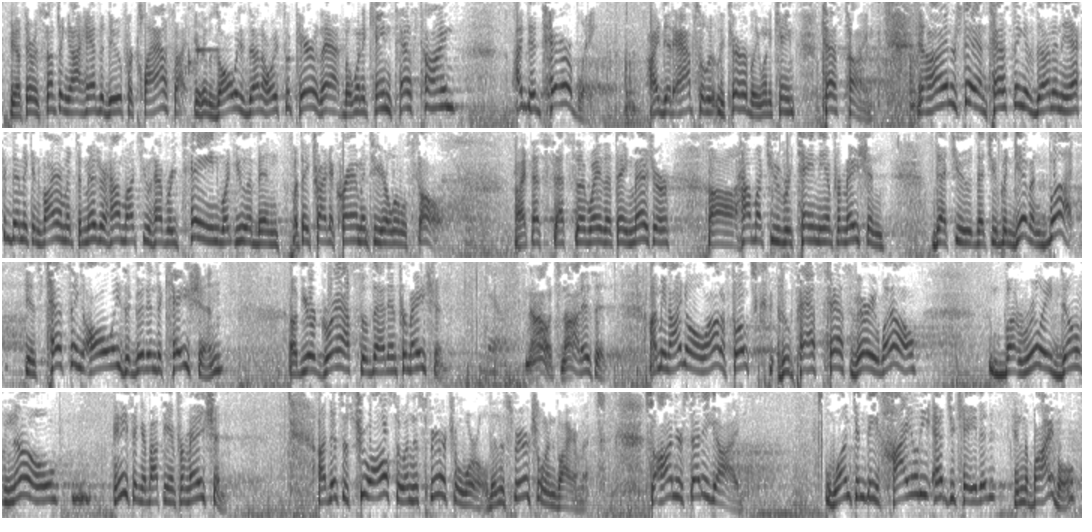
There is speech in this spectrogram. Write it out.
You know, if there was something I had to do for class, I, it was always done. I always took care of that. But when it came test time, I did terribly. I did absolutely terribly when it came test time. Now I understand testing is done in the academic environment to measure how much you have retained what you have been, what they try to cram into your little skull. Right? That's that's the way that they measure uh, how much you've retained the information that you that you've been given. But is testing always a good indication of your grasp of that information? No. It's not, is it? I mean, I know a lot of folks who pass tests very well, but really don't know anything about the information. Uh, this is true also in the spiritual world, in the spiritual environment. So on your study guide, one can be highly educated in the Bible.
